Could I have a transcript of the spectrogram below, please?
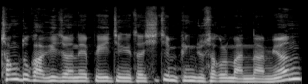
청두 가기 전에 베이징에서 시진핑 주석을 만나면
